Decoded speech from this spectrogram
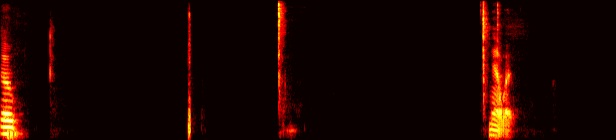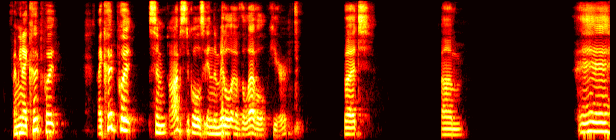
So Now what? I mean, I could put, I could put some obstacles in the middle of the level here, but um, eh,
